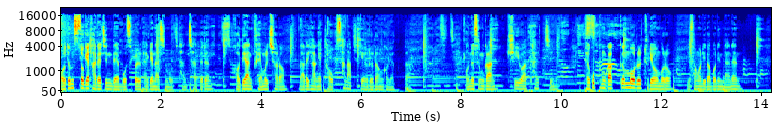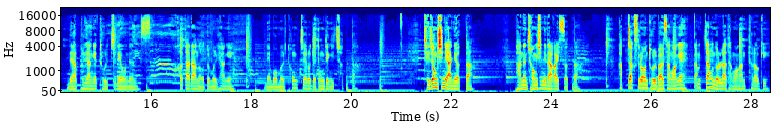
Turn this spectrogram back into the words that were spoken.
어둠 속에 가려진 내 모습을 발견하지 못한 차들은 거대한 괴물처럼 나를 향해 더욱 사납게 으르렁거렸다. 어느 순간 추위와 탈진, 배고픔과 끝모를 두려움으로 이성을 잃어버린 나는 내 앞을 향해 돌진해오는 커다란 어둠을 향해 내 몸을 통째로 내동댕이 쳤다. 제정신이 아니었다. 반은 정신이 나가 있었다. 갑작스러운 돌발 상황에 깜짝 놀라 당황한 트럭이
